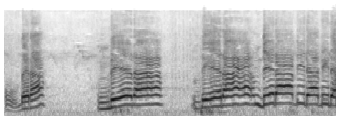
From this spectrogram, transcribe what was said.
Did I? Did I? Did I? Did I? Did I? Did I?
